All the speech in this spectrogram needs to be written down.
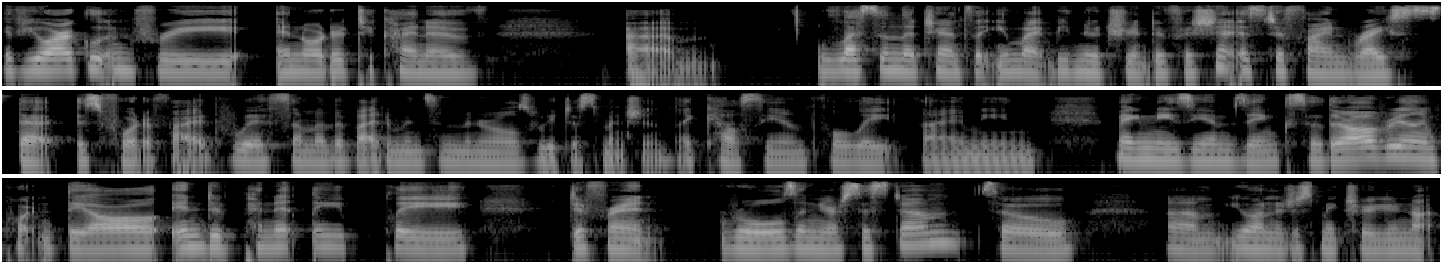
if you are gluten free, in order to kind of um, lessen the chance that you might be nutrient deficient is to find rice that is fortified with some of the vitamins and minerals we just mentioned, like calcium, folate, thiamine, magnesium, zinc. So they're all really important. They all independently play different roles in your system. So um, you want to just make sure you're not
